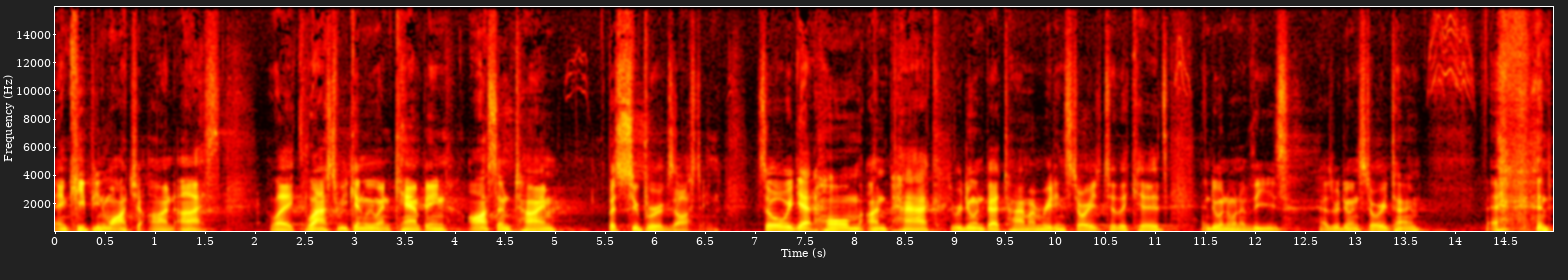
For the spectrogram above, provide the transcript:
and keeping watch on us. Like last weekend, we went camping, awesome time, but super exhausting. So we get home, unpack, we're doing bedtime, I'm reading stories to the kids and doing one of these as we're doing story time. And,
